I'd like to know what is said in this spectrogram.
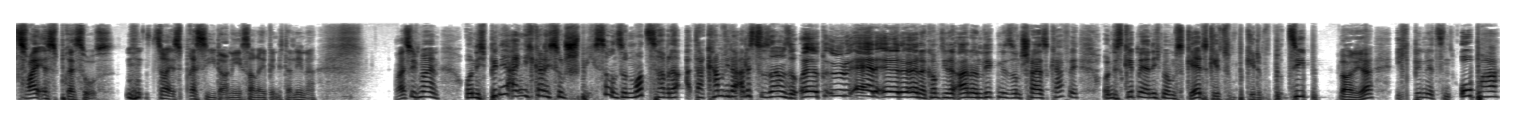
zwei Espressos. zwei Espressi, Donny, sorry, ich bin Italiener. Weißt du, ich meine? Und ich bin ja eigentlich gar nicht so ein Spießer und so ein Motzer, aber da, da kam wieder alles zusammen. So, äh, äh, äh, äh, äh, da kommt wieder an und legt mir so einen scheiß Kaffee. Und es geht mir ja nicht mehr ums Geld, es geht, um- geht ums Prinzip, Leute, ja. Ich bin jetzt ein Opa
